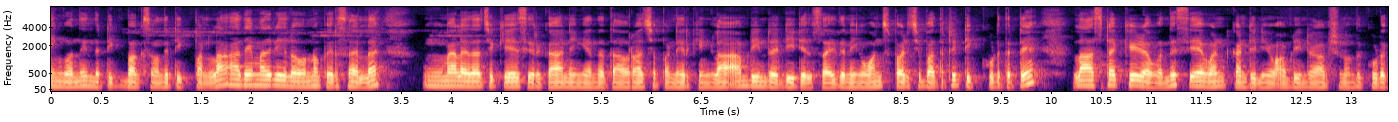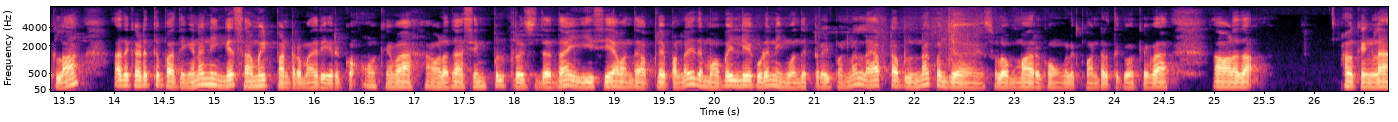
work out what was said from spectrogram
நீங்கள் வந்து இந்த டிக் பாக்ஸை வந்து டிக் பண்ணலாம். அதே மாதிரி இதில் ஒன்றும் பெருசாக இல்லை. உங்கள் மேலே ஏதாச்சும் கேஸ் இருக்கா? நீங்கள் எந்த தவறாச்சும் பண்ணியிருக்கீங்களா அப்படின்ற டீட்டெயில்ஸ் இதை நீங்கள் ஒன்ஸ் படித்து பார்த்துட்டு டிக் கொடுத்துட்டு லாஸ்ட்டாக கீழே வந்து சேவ் அண்ட் கண்டினியூ அப்படின்ற ஆப்ஷன் வந்து கொடுக்கலாம். அதுக்கடுத்து பார்த்தீங்கன்னா நீங்கள் சப்மிட் பண்ணுற மாதிரி இருக்கும். ஓகேவா அவ்வளோதான் சிம்பிள் ப்ரொசீஜர் தான். ஈஸியாக வந்து அப்ளை பண்ணலாம். இதை மொபைல்லேயே கூட நீங்கள் வந்து ட்ரை பண்ணலாம். லேப்டாப்லனா கொஞ்சம் சுலபமாக இருக்கும் உங்களுக்கு பண்ணுறதுக்கு ஓகேவா அவ்வளோதான் ஓகேங்களா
